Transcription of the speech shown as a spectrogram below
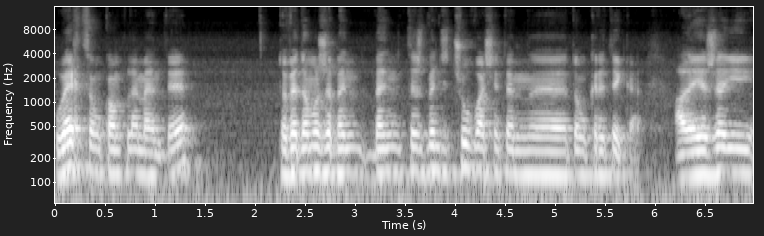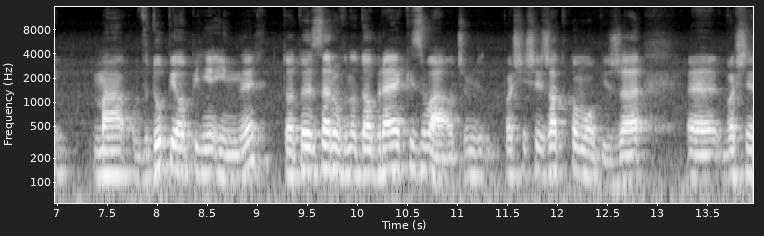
łechcą komplementy, to wiadomo, że ben, ben, też będzie czuł właśnie ten, e, tą krytykę. Ale jeżeli ma w dupie opinie innych, to to jest zarówno dobre, jak i zła, o czym właśnie się rzadko mówi, że e, właśnie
